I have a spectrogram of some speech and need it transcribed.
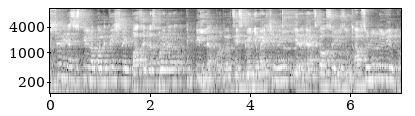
розширення суспільно-політичної бази для збройного підпілля проти нацистської Німеччини і Радянського Союзу. Абсолютно вірно.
